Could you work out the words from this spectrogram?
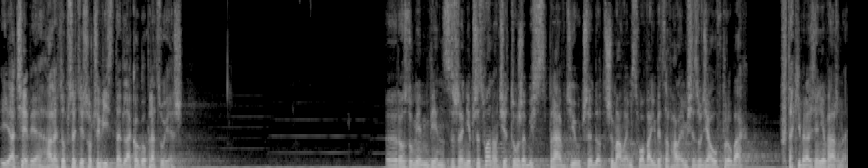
Ja ciebie, ale to przecież oczywiste, dla kogo pracujesz. Rozumiem więc, że nie przysłano cię tu, żebyś sprawdził, czy dotrzymałem słowa i wycofałem się z udziału w próbach? W takim razie nieważne.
